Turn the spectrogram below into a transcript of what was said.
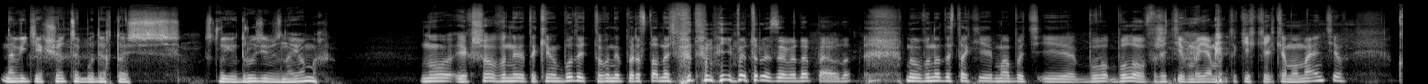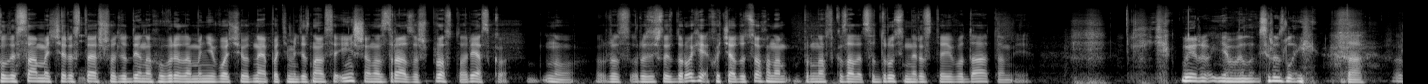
Навіть якщо це буде хтось з твоїх друзів, знайомих? Ну, якщо вони такими будуть, то вони перестануть бути моїми друзями, напевно. Ну, воно десь так і, мабуть, і було в житті в моєму таких кілька моментів, коли саме через те, що людина говорила мені в очі одне, потім я дізнався інше, вона зразу ж просто різко ну, роз, розійшлись дороги. Хоча до цього нам про нас сказали, це друзі, не росте вода там і. Як виявилось, розлий. Так, да,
